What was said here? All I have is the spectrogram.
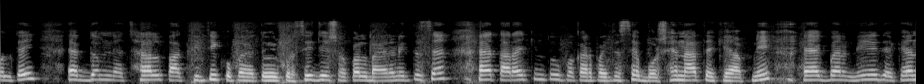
বলতেই একদম ন্যাচারাল প্রাকৃতিক উপায়ে তৈরি করছি। যে সকল বাইরে নিতেছে তারাই কিন্তু উপকার পাইতেছে। বসে না থেকে আপনি একবার নিয়ে দেখেন,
